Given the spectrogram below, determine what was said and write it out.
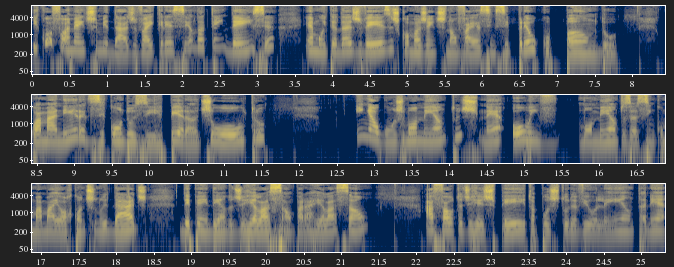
E conforme a intimidade vai crescendo, a tendência é muitas das vezes, como a gente não vai assim se preocupando com a maneira de se conduzir perante o outro, em alguns momentos, né, ou em momentos assim com uma maior continuidade, dependendo de relação para relação, a falta de respeito, a postura violenta, né,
